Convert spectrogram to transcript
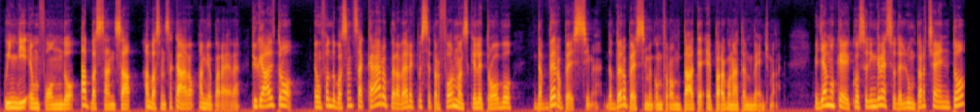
Quindi è un fondo abbastanza, abbastanza caro a mio parere. Più che altro è un fondo abbastanza caro per avere queste performance che le trovo davvero pessime, davvero pessime confrontate e paragonate al benchmark. Vediamo che il costo d'ingresso è dell'1%,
